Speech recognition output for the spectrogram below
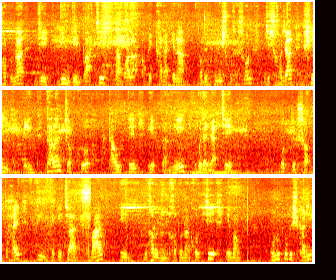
ঘটনা যে দিন দিন বাড়ছে, তা বলা অপেক্ষা রাখে না। তবে পুলিশ প্রশাসন যে সজাগ, সেই এই দালাল চক্র টাউটদের গ্রেপ্তার নিয়েই বোঝা যাচ্ছে। প্রত্যেক সপ্তাহে তিন থেকে চারবার এই ধরনের ঘটনা ঘটছে এবং অনুপ্রবেশকারী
